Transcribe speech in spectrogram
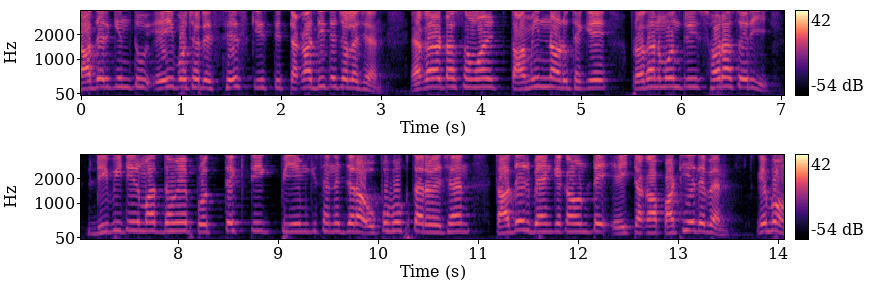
তাদের কিন্তু এই বছরের শেষ কিস্তির টাকা দিতে চলেছেন। এগারোটার সময় তামিলনাড়ু থেকে প্রধানমন্ত্রী সরাসরি ডিবিটির মাধ্যমে প্রত্যেকটি পিএম কিষাণের যারা উপভোক্তা রয়েছেন, তাদের ব্যাংক অ্যাকাউন্টে এই টাকা পাঠিয়ে দেবেন। এবং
